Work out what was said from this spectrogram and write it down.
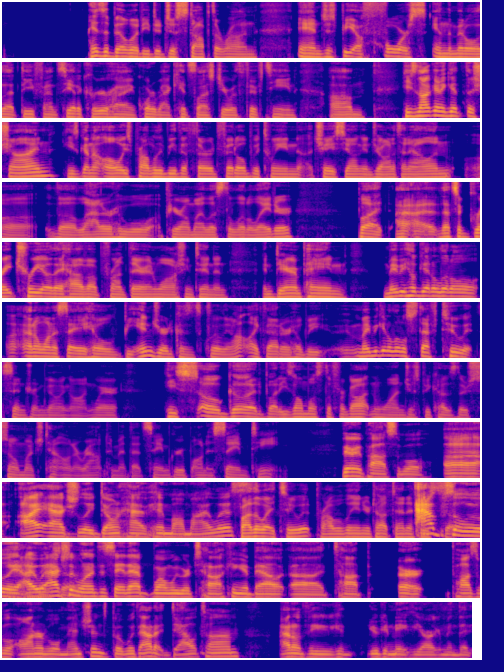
his ability to just stop the run and just be a force in the middle of that defense. He had a career high in quarterback hits last year with 15. Um, he's not going to get the shine. He's going to always probably be the third fiddle between Chase Young and Jonathan Allen, uh, the latter who will appear on my list a little later. But I, I, that's a great trio they have up front there in Washington. And, and Daron Payne, maybe he'll get a little, I don't want to say he'll be injured because it's clearly not like that, or he'll be, maybe get a little Steph Tuitt syndrome going on where he's so good, but he's almost the forgotten one just because there's so much talent around him at that same group on his same team. Very possible. Uh, I actually don't have him on my list. By the way, Tuitt probably in your top ten. If he's still- Absolutely. Yeah, I, think actually so. wanted to say that when we were talking about uh, top or possible honorable mentions, but without a doubt, Tom, I don't think you could you can make the argument that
